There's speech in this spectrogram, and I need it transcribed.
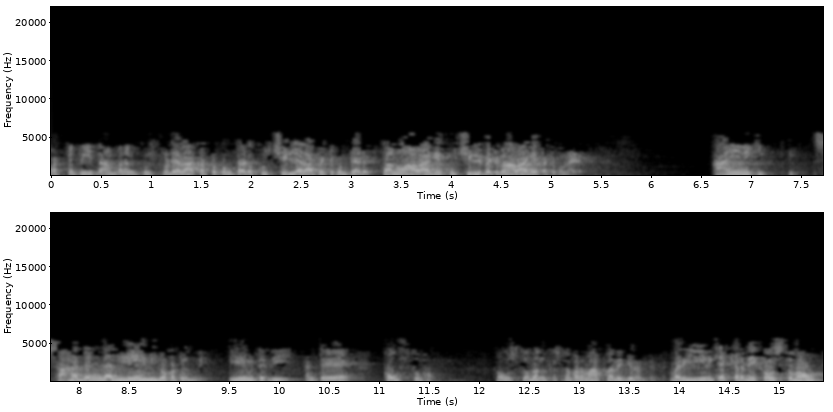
పట్టు పీతాంబరం కృష్ణుడు ఎలా కట్టుకుంటాడు? కుర్చీళ్ళు ఎలా పెట్టుకుంటాడు? తను అలాగే కుర్చీళ్ళు పెట్టుకుని అలాగే కట్టుకున్నాడు. ఆయనకి సహజంగా లేనిది ఒకటి ఉంది. ఏమిటది? అంటే కౌస్తుభం. కౌస్తుభం కృష్ణ పరమాత్మ దగ్గర ఉంటుంది. మరి ఈయనకి ఎక్కడది కౌస్తుభం?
